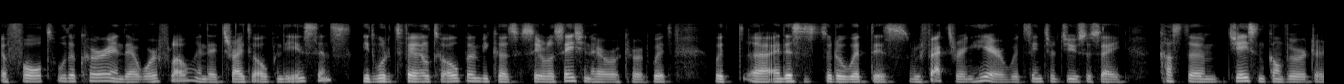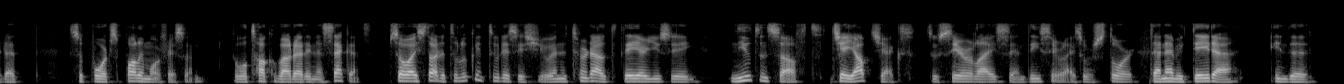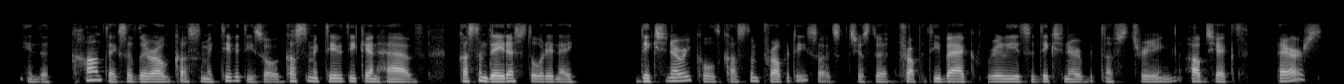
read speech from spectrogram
a fault would occur in their workflow and they try to open the instance, it would fail to open because serialization error occurred with, with uh, and this is to do with this refactoring here, which introduces a custom JSON converter that supports polymorphism. We'll talk about that in a second. So I started to look into this issue and it turned out they are using Newtonsoft J objects to serialize and deserialize or store dynamic data in the in the context of their own custom activity. So a custom activity can have custom data stored in a dictionary called custom property. So it's just a property bag. Really, it's a dictionary of string object pairs.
